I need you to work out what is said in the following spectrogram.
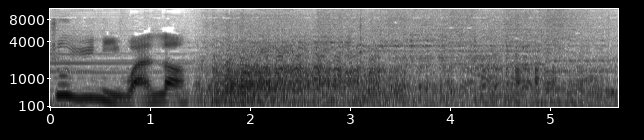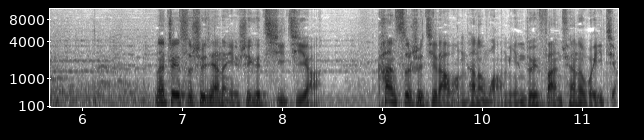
朱宇，你完了。那这次事件呢，也是一个契机啊。看似是几大网站的网民对饭圈的围剿，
